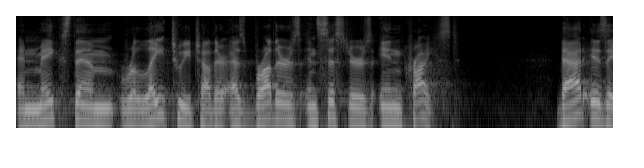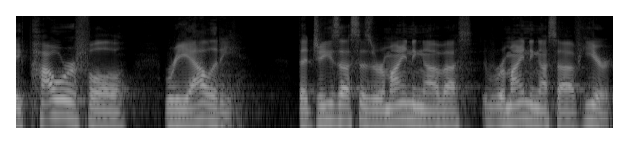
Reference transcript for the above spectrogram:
and makes them relate to each other as brothers and sisters in Christ. That is a powerful reality that Jesus is reminding of us reminding us of here.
